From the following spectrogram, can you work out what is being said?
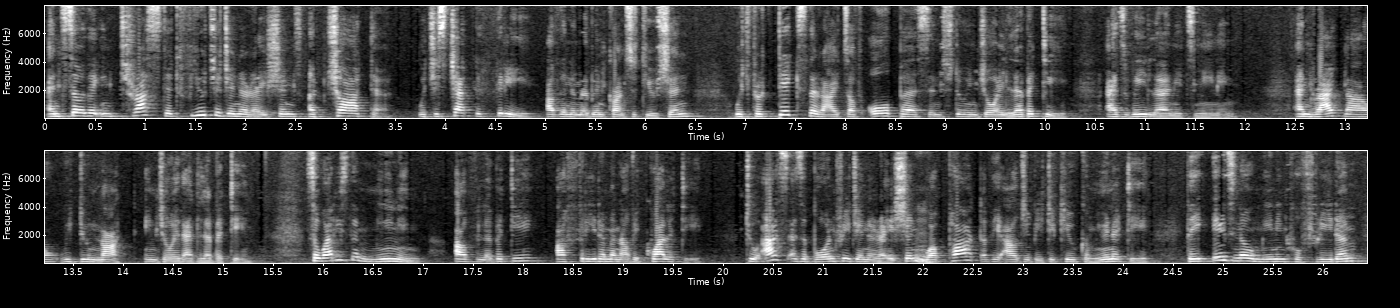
And so they entrusted future generations a charter, which is chapter 3 of the Namibian Constitution, which protects the rights of all persons to enjoy liberty as we learn its meaning. And right now, we do not enjoy that liberty. So what is the meaning of liberty, of freedom, and of equality? To us as a born-free generation mm. who are part of the LGBTQ community, there is no meaningful freedom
